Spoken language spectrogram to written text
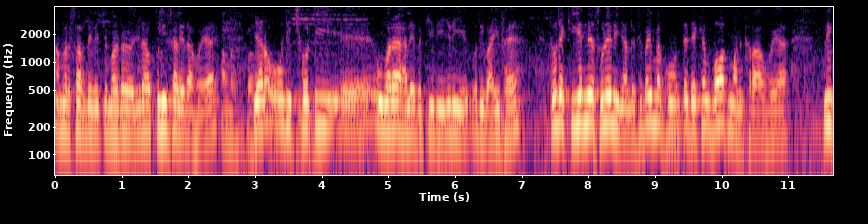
ਅੰਮ੍ਰਿਤਸਰ ਦੇ ਵਿੱਚ ਮਰਡਰ ਜਿਹੜਾ ਉਹ ਪੁਲਿਸ ਵਾਲੇ ਦਾ ਹੋਇਆ ਹੈ। ਅਮਰਪਾਲ ਯਾਰ ਉਹਦੀ ਛੋਟੀ ਅਹ, ਉਮਰ ਹੈ ਹਲੇ ਬੱਚੀ ਦੀ ਜਿਹੜੀ ਉਹਦੀ ਵਾਈਫ ਹੈ। ਤੇ ਉਹਦੇ ਕੀਰਨੇ ਸੁਣੇ ਨਹੀਂ ਜਾਂਦੇ ਸੀ। ਬਈ ਮੈਂ ਫੋਨ ਤੇ ਦੇਖਿਆ ਬਹੁਤ ਮਨ ਖਰਾਬ ਹੋਇਆ। ਵੀ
